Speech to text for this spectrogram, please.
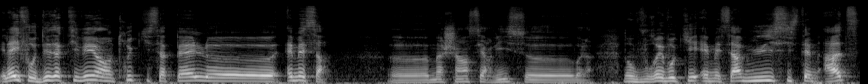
Et là, il faut désactiver un truc qui s'appelle MSA. Machin, service, voilà. Donc vous révoquez MSA, MUI System Ads,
